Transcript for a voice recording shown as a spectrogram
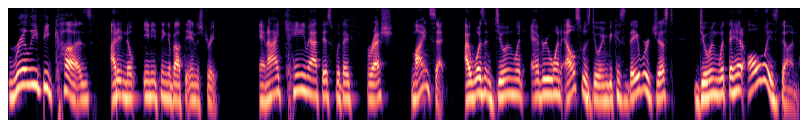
really because I didn't know anything about the industry. And I came at this with a fresh mindset. I wasn't doing what everyone else was doing because they were just doing what they had always done.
